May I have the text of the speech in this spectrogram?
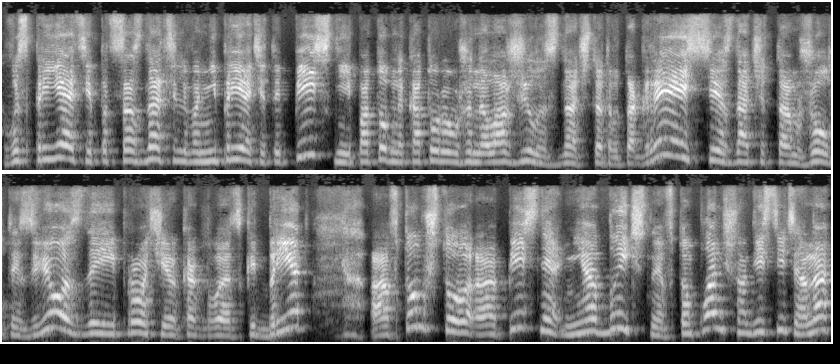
восприятие подсознательного неприятия этой песни, и потом на которую уже наложилась, значит, эта вот агрессия, значит, там желтые звезды и прочее, как бы, так сказать, бред, а в том, что а, песня необычная, в том плане, что она действительно, она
